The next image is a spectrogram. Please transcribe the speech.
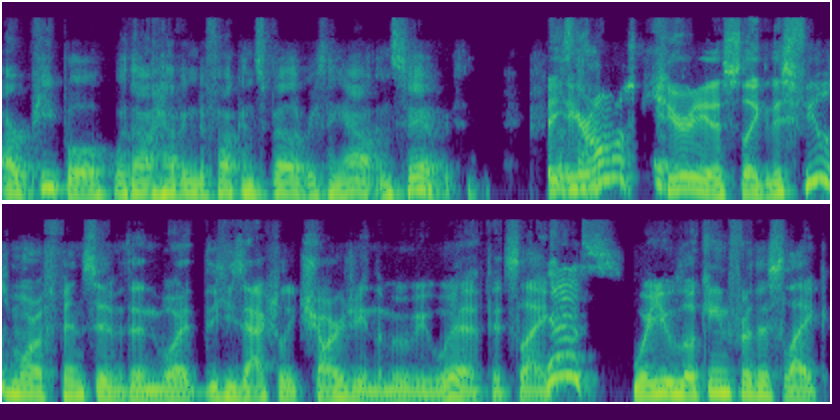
are people without having to fucking spell everything out and say everything. That's You're almost curious. Like this feels more offensive than what he's actually charging the movie with. It's like, yes. were you looking for this like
